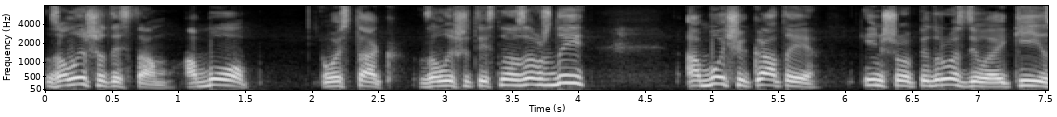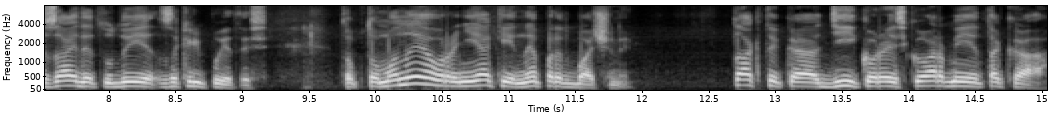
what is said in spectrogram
залишитись там. Або ось так залишитись назавжди, або чекати іншого підрозділу, який зайде туди закріпитись. Тобто маневр ніякий не передбачений. Тактика дій корейської армії така:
